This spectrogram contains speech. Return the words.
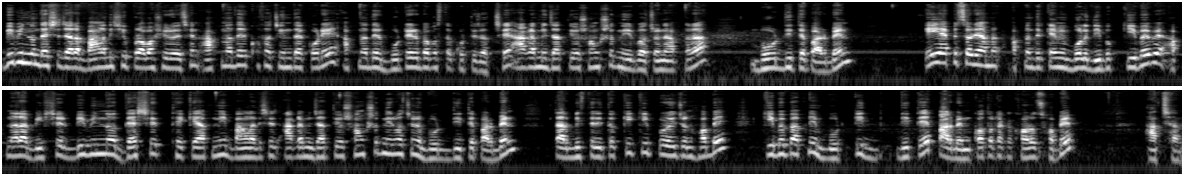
বিভিন্ন দেশে যারা বাংলাদেশি প্রবাসী রয়েছেন, আপনাদের কথা চিন্তা করে আপনাদের ভোটের ব্যবস্থা করতে যাচ্ছে। আগামী জাতীয় সংসদ নির্বাচনে আপনারা ভোট দিতে পারবেন। এই এপিসোডে আমরা আপনাদেরকে আমি বলে দিব কীভাবে আপনারা বিশ্বের বিভিন্ন দেশের থেকে আপনি বাংলাদেশের আগামী জাতীয় সংসদ নির্বাচনে ভোট দিতে পারবেন। তার বিস্তারিত কি কি প্রয়োজন হবে, কীভাবে আপনি ভোটটি দিতে পারবেন, কত টাকা খরচ হবে। আচ্ছা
